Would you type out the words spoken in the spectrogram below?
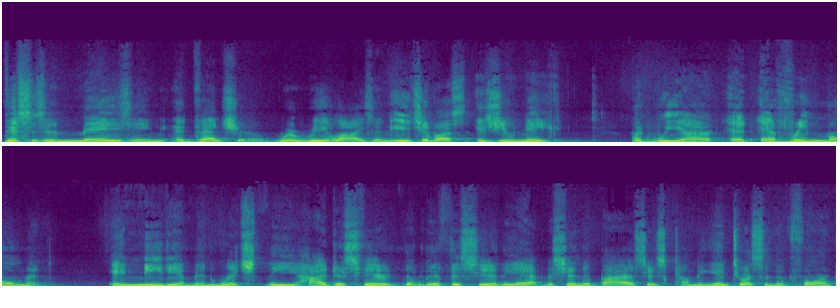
This is an amazing adventure. We're realizing each of us is unique, but we are at every moment a medium in which the hydrosphere, the lithosphere, the atmosphere, and the biosphere is coming into us in the form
